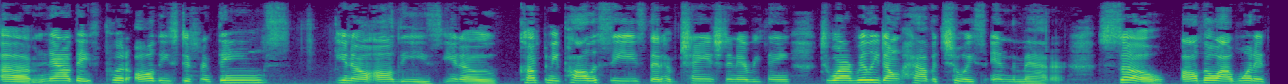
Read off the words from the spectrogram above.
um, now they've put all these different things, you know, all these, you know, company policies that have changed and everything to where I really don't have a choice in the matter. So, although I wanted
